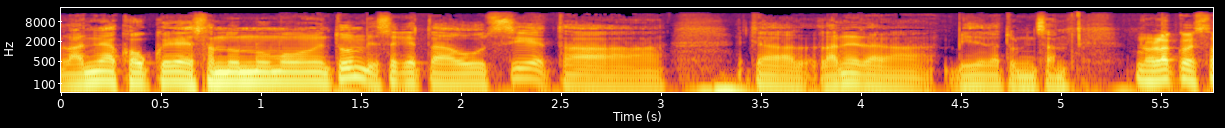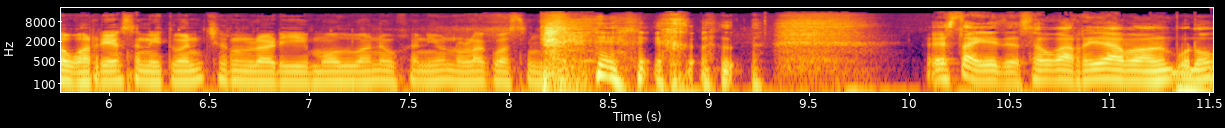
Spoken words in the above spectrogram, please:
lanerako aukera izan duen momentun, bizeketa utzi, eta, eta lanera bideratu nintzen. Nolako ezaugarriak zenituen txernulari moduan, Eugenio, nolakoa zen? Ez da, egite, ezaugarria, ba, bueno,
